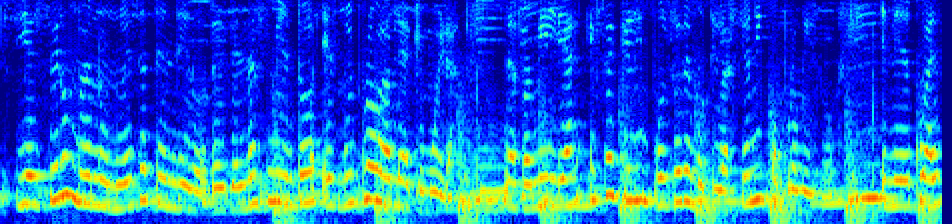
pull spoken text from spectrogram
Si el ser humano no es atendido desde el nacimiento, es muy probable a que muera. La familia es aquel impulso de motivación y compromiso, en el cual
